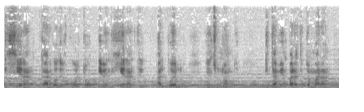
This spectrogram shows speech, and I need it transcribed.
hicieran cargo del culto y bendijeran al pueblo en su nombre, y también para que tomaran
